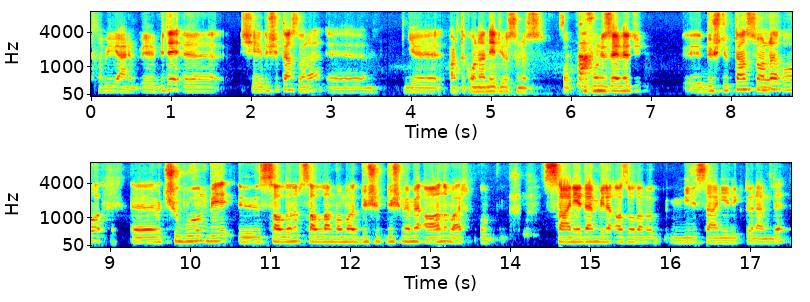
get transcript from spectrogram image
Tabii yani e, bir de e, şeye düştükten sonra e, artık ona ne diyorsunuz? O pufun üzerine düştükten sonra o çubuğun bir sallanıp sallanmama, düşüp düşmeme anı var. O saniyeden bile az olan o milisaniyelik dönemde.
